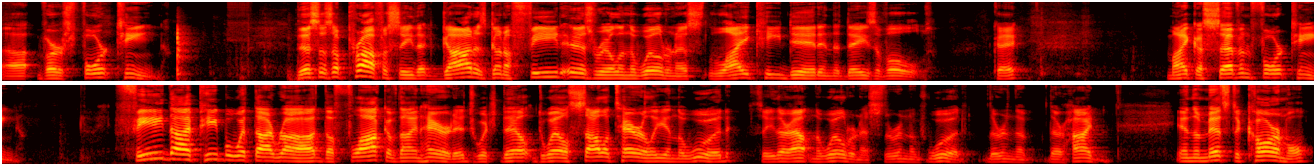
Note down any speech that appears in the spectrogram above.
uh, verse 14. This is a prophecy that God is going to feed Israel in the wilderness like he did in the days of old. Okay? Micah 7:14 Feed thy people with thy rod, the flock of thine heritage, which dwell solitarily in the wood. See, they're out in the wilderness. They're in the wood. They're in the they're hiding. In the midst of Carmel.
